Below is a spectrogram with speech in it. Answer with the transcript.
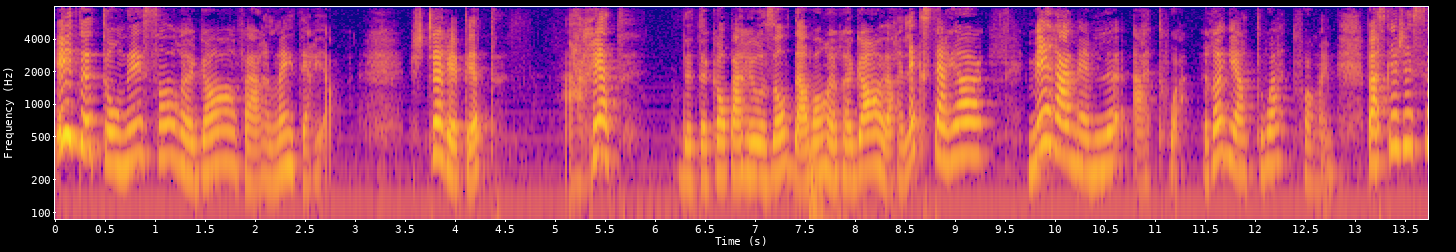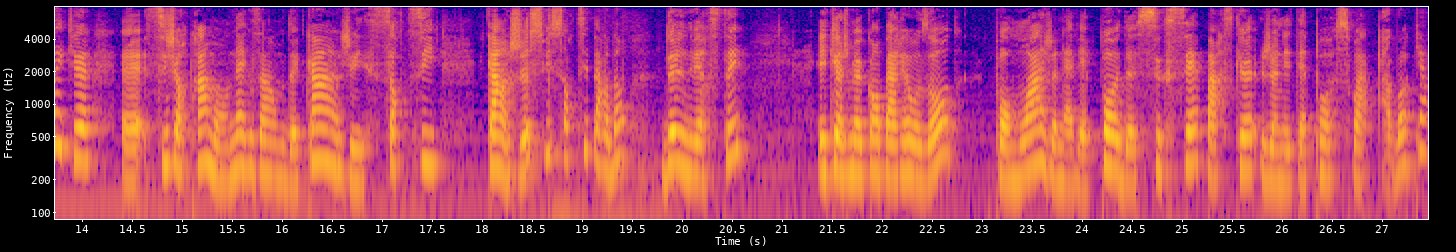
et de tourner son regard vers l'intérieur. Je te répète, arrête de te comparer aux autres, d'avoir un regard vers l'extérieur, mais ramène-le à toi. Regarde-toi toi-même. Parce que je sais que euh, si je reprends mon exemple de quand j'ai sorti, quand je suis sortie, pardon, de l'université et que je me comparais aux autres, pour moi, je n'avais pas de succès parce que je n'étais pas soit avocat,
